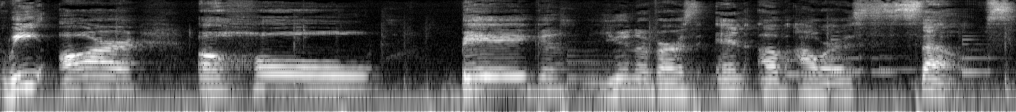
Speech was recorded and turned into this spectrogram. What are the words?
We are a whole big universe in of ourselves.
